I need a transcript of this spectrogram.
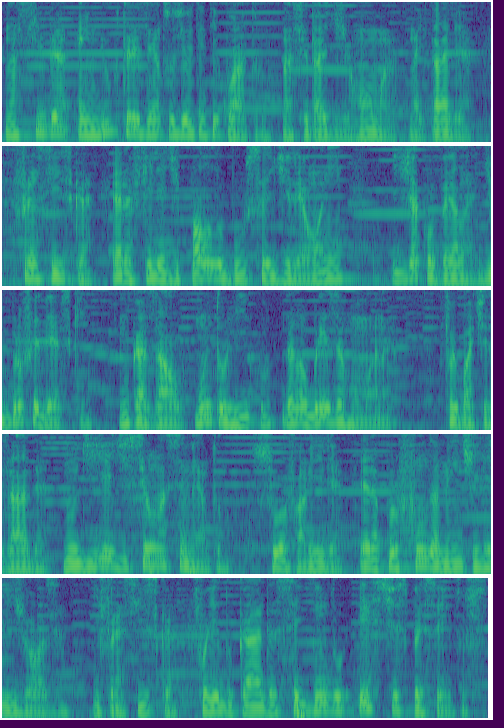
Nascida em 1384, na cidade de Roma, na Itália, Francisca era filha de Paulo Bussa de Leone e Jacovella de Brofedeschi, um casal muito rico da nobreza romana. Foi batizada no dia de seu nascimento. Sua família era profundamente religiosa e Francisca foi educada seguindo estes preceitos.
